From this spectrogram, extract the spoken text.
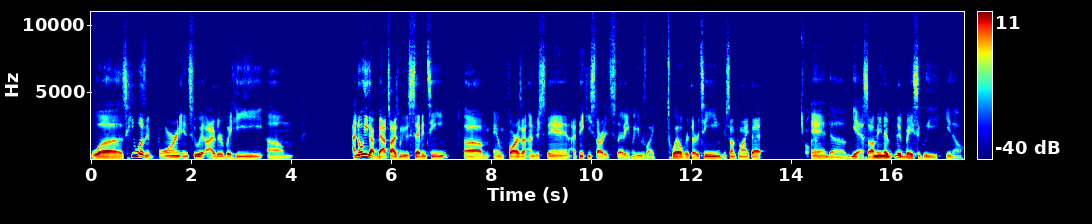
was he wasn't born into it either, but he um I know he got baptized when he was 17. Um, and far as I understand, I think he started studying when he was like 12 or 13 or something like that. Okay. And um, yeah, so I mean they're they're basically, you know,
